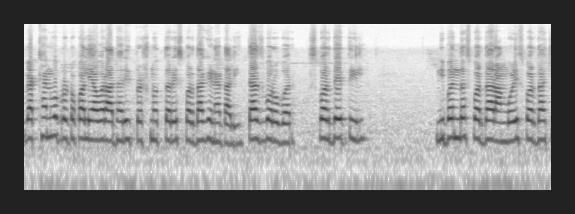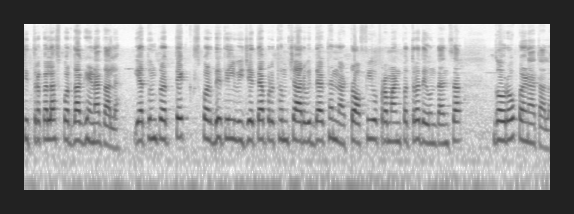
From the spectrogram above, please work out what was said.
व्याख्यान व प्रोटोकॉल यावर आधारित प्रश्नोत्तरे स्पर्धा घेण्यात आली. त्याचबरोबर स्पर्धेतील निबंध स्पर्धा रांगोळी स्पर्धा चित्रकला स्पर्धा घेण्यात आल्या. यातून प्रत्येक स्पर्धेतील विजेत्या प्रथम चार विद्यार्थ्यांना ट्रॉफी व प्रमाणपत्र देऊन त्यांचा गौरव करण्यात आला.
